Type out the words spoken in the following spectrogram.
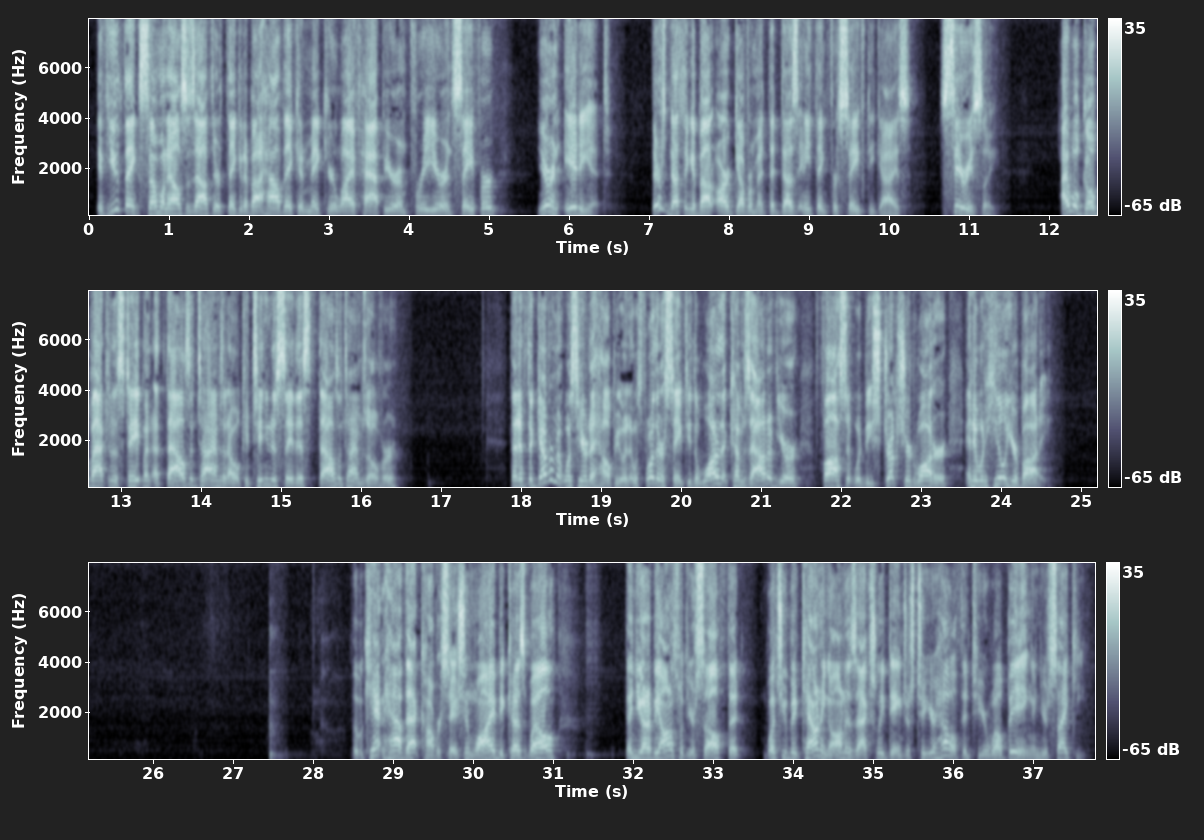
If you think someone else is out there thinking about how they can make your life happier and freer and safer, you're an idiot. There's nothing about our government that does anything for safety, guys. Seriously. I will go back to the statement a thousand times, and I will continue to say this a thousand times over that if the government was here to help you and it was for their safety, the water that comes out of your faucet would be structured water and it would heal your body. But we can't have that conversation. Why? Because, well, then you got to be honest with yourself that what you've been counting on is actually dangerous to your health and to your well being and your psyche.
